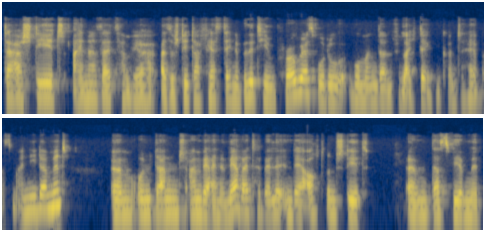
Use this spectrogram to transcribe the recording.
da steht einerseits haben wir, also steht da Fair Sustainability in Progress, wo du, wo man dann vielleicht denken könnte, hä, was meinen die damit? Ähm, und dann haben wir eine Mehrwerttabelle, in der auch drin steht, ähm, dass wir mit,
